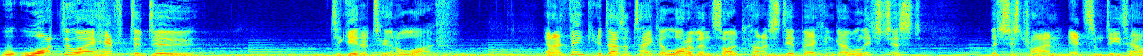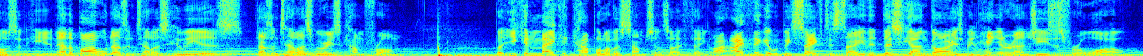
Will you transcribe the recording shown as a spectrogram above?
what do I have to do to get eternal life? And I think it doesn't take a lot of insight to kind of step back and go, well, let's just let's just try and add some details in here. Now the Bible doesn't tell us who he is, doesn't tell us where he's come from. But you can make a couple of assumptions, I think. I, I think it would be safe to say that this young guy has been hanging around Jesus for a while.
